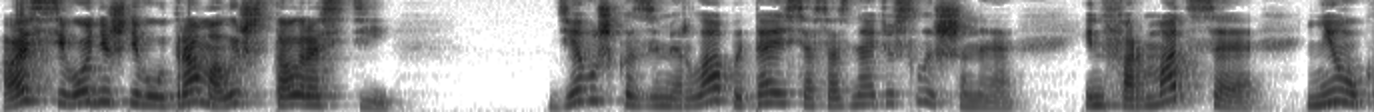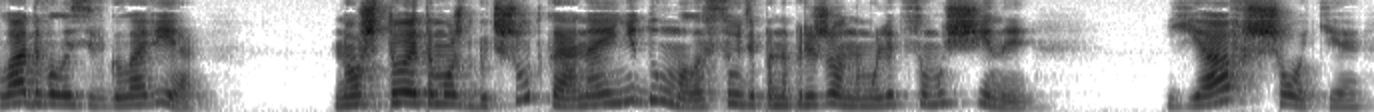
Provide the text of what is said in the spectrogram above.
а с сегодняшнего утра малыш стал расти». Девушка замерла, пытаясь осознать услышанное. Информация не укладывалась в голове. Но что это может быть шуткой, она и не думала, судя по напряженному лицу мужчины. «Я в шоке.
